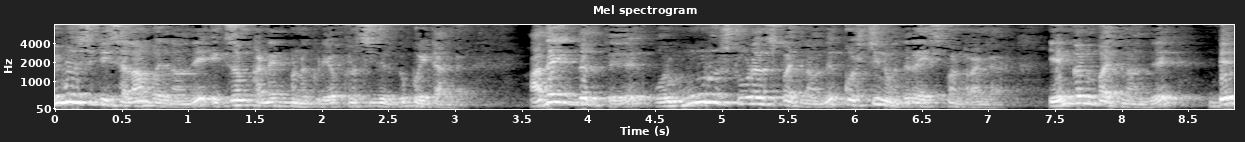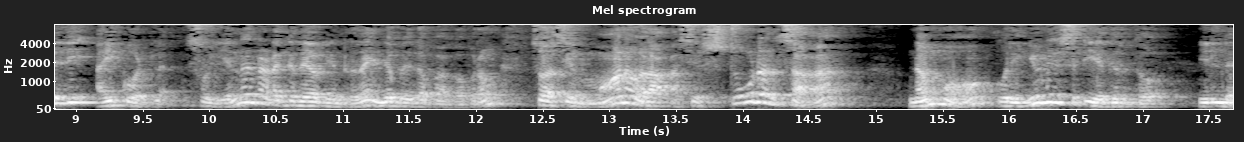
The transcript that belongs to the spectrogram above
யூனிவர்சிட்டிஸ் எல்லாம் பார்த்தீங்கன்னா வந்து எக்ஸாம் கண்டக்ட் பண்ணக்கூடிய ப்ரொசீஜருக்கு போயிட்டாங்க. அதை எதிர்த்து ஒரு மூணு ஸ்டூடெண்ட்ஸ் பார்த்தீங்கன்னா வந்து கொஸ்டின் வந்து ரைஸ் பண்றாங்க. எங்கன்னு பார்த்தீங்கன்னா வந்து டெல்லி ஹைகோர்ட்ல. சோ என்ன நடக்குது அப்படின்றத இந்த பதில பார்க்க போறோம். சோ அஸ் ஏ மாணவரா அஸ் ஏ ஸ்டூடெண்ட்ஸா நம்ம ஒரு யூனிவர்சிட்டி எதிர்த்தோ இல்ல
